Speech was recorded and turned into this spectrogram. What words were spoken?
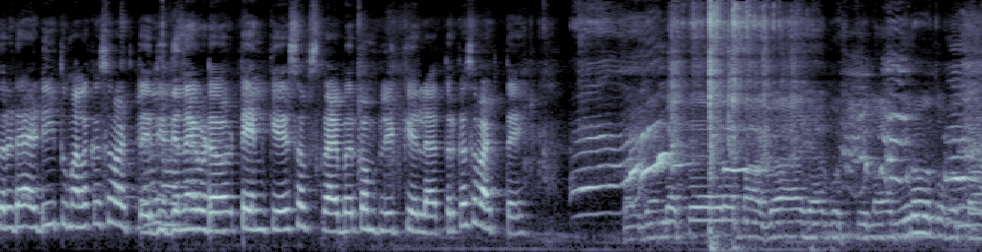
तर डॅडी तुम्हाला कसं वाटतंय? दीदीनं एवढं टेन के सबस्क्रायबर कंप्लीट केल्या तर कसं वाटतंय? पहिल्यांदा तर माझा ह्या गोष्टीला विरोध होता.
